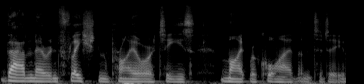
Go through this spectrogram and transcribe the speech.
than their inflation priorities might require them to do.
